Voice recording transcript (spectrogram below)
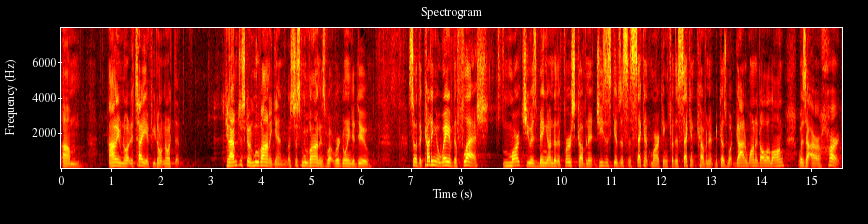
Um, I don't even know what to tell you if you don't know what the. Can I'm just going to move on again. Let's just move on, is what we're going to do. So the cutting away of the flesh marked you as being under the first covenant. Jesus gives us a second marking for the second covenant because what God wanted all along was our heart.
